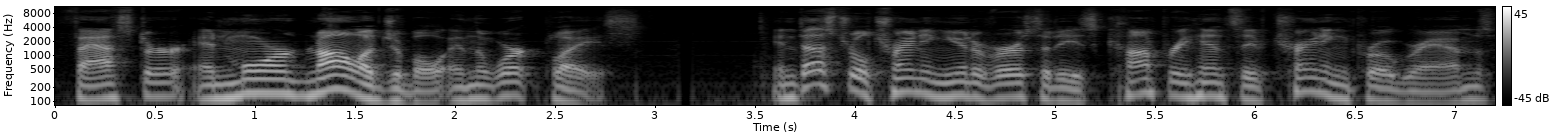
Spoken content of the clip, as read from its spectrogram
faster, and more knowledgeable in the workplace. Industrial Training University's comprehensive training programs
